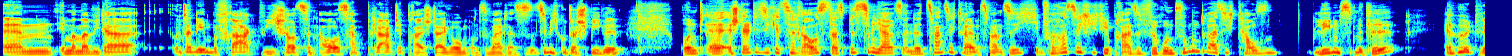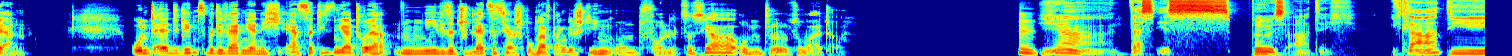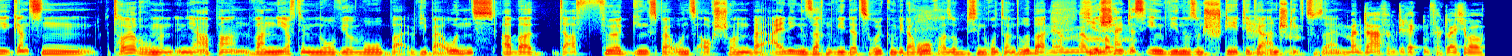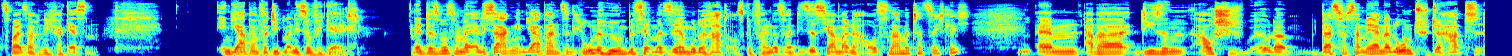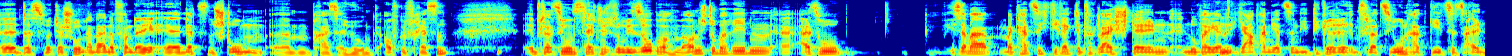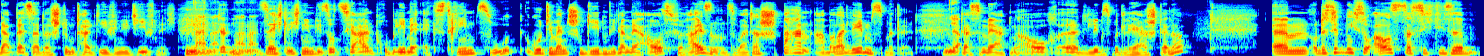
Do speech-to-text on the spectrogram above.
ähm, immer mal wieder Unternehmen befragt, wie schaut's denn aus, hab, plant ihr Preissteigerungen und so weiter. Das ist ein ziemlich guter Spiegel. Und äh, es stellte sich jetzt heraus, dass bis zum Jahresende 2023 voraussichtlich die Preise für rund 35.000 Lebensmittel erhöht werden. Und äh, die Lebensmittel werden ja nicht erst seit diesem Jahr teuer. Nee, die sind schon letztes Jahr sprunghaft angestiegen und vorletztes Jahr und äh, so weiter. Hm. Ja, das ist bösartig. Klar, die ganzen Teuerungen in Japan waren nie auf dem Niveau wie bei uns, aber dafür ging es bei uns auch schon bei einigen Sachen wieder zurück und wieder hoch, also ein bisschen runter und drüber. Ja, man, Hier scheint es irgendwie nur so ein stetiger Anstieg zu sein. Man darf im direkten Vergleich aber auch zwei Sachen nicht vergessen. In Japan verdient man nicht so viel Geld. Ne, das muss man mal ehrlich sagen. In Japan sind Lohnerhöhungen bisher immer sehr moderat ausgefallen. Das war dieses Jahr mal eine Ausnahme tatsächlich. Mhm. Ähm, aber diesen auch oder das, was da mehr in der Lohntüte hat, äh, das wird ja schon alleine von der äh, letzten Strompreiserhöhung ähm, aufgefressen. Inflationstechnisch sowieso brauchen wir auch nicht drüber reden. Äh, also ich sag mal, man kann es nicht direkt im Vergleich stellen, nur weil ja Japan jetzt eine niedrigere Inflation hat, geht's jetzt allen da besser. Das stimmt halt definitiv nicht. Nein, nein, nein, nein. Tatsächlich nehmen die sozialen Probleme extrem zu. Gut, die Menschen geben wieder mehr aus für Reisen und so weiter, sparen aber bei Lebensmitteln. Ja. Das merken auch äh, die Lebensmittelhersteller. Ähm, und es sieht nicht so aus, dass sich diese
